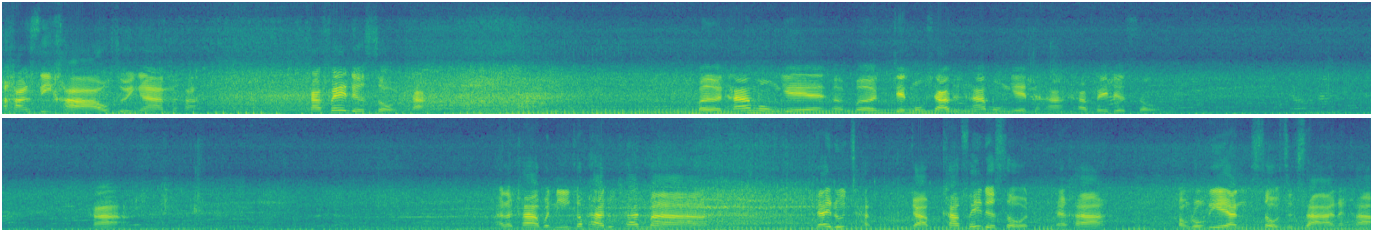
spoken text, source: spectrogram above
อาคารสีขาวสวยงามนะคะ คาเฟ่เดลโซดค่ะ เปิด5โมงเย็นเออเปิด7โมงเช้าถึง5โมงเย็นนะคะ คาเฟ่เดลโซด ค่ะเอาละค่ะวันนี้ก็พาทุกท่านมาได้รู้จักกับคาเฟ่เดอะโสดนะคะ ของโรงเรียนโสดศึกษานะคะ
